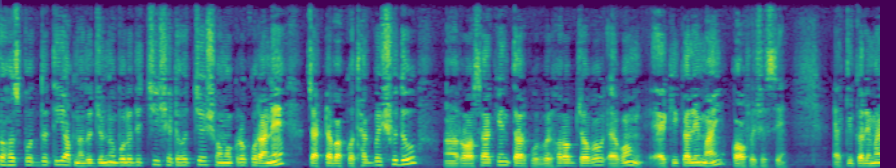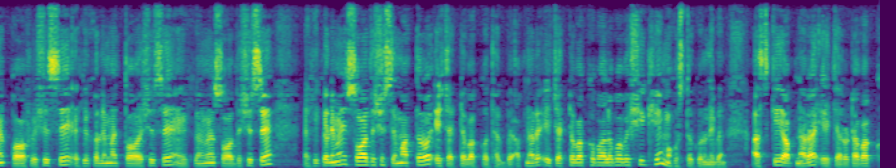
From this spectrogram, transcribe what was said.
সহজ পদ্ধতি আপনাদের জন্য বলে দিচ্ছি, সেটা হচ্ছে সমগ্র কোরআনে চারটা বাক্য থাকবে, শুধু রসাকিন তার পূর্বের হরফ জবক এবং একই কালিমায় কফ এসেছে। একই কালিমায় কফ এসেছে, একই কালিমায় ত এসেছে, একই কালিমায় সদ এসেছে একই কালিমায় সদ এসেছে, মাত্র এই চারটা বাক্য থাকবে। আপনারা এই চারটা বাক্য ভালোভাবে শিখে মুখস্থ করে নেবেন। আজকে আপনারা এই চারোটা বাক্য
